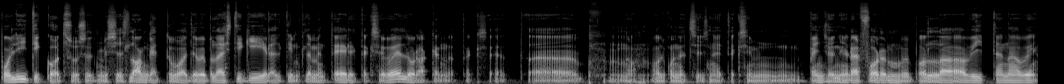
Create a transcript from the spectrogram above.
poliitikaotsused, mis siis langetuvad ja võib-olla hästi kiirelt implementeeritakse või ellu rakendatakse, et äh, noh, olgu need siis näiteks siin pensionireform võib-olla viitena või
